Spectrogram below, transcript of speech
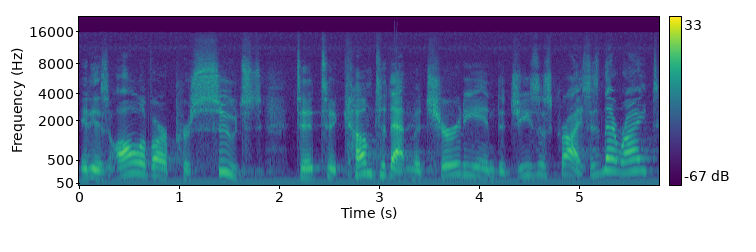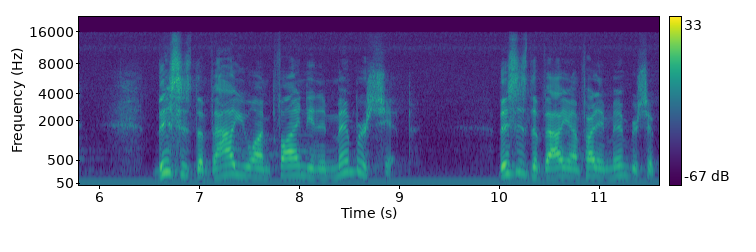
it is all of our pursuits to, to come to that maturity into Jesus Christ. Isn't that right? This is the value I'm finding in membership. This is the value I'm finding in membership.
